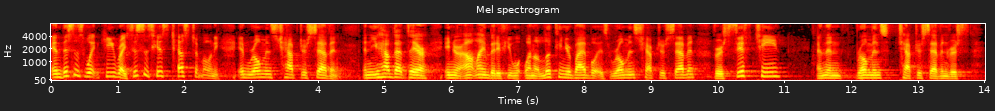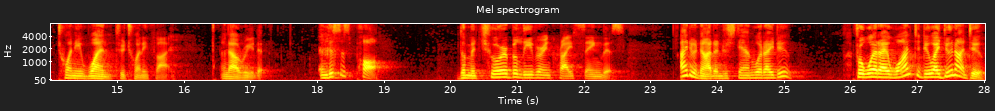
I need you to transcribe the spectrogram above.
And this is what he writes. This is his testimony in Romans chapter 7. And you have that there in your outline, but if you want to look in your Bible, it's Romans chapter 7, verse 15, and then Romans chapter 7, verse 21 through 25. And I'll read it. And this is Paul, the mature believer in Christ, saying this I do not understand what I do. For what I want to do, I do not do.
